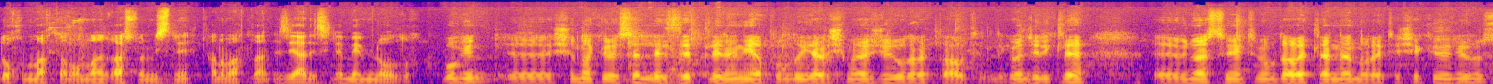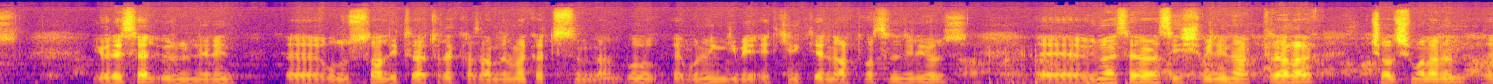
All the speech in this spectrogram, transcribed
dokunmaktan, onların gastronomisini tanımaktan ziyadesiyle memnun olduk. Bugün e, Şırnak Yöresel Lezzetlerinin yapıldığı yarışmaya jüri olarak davet edildik. Öncelikle e, üniversite yönetimi bu davetlerinden dolayı teşekkür ediyoruz. Yöresel ürünlerin e, ulusal literatüre kazandırmak açısından bu ve bunun gibi etkinliklerin artmasını diliyoruz. E, üniversiteler arası işbirliğini arttırarak çalışmaların e,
